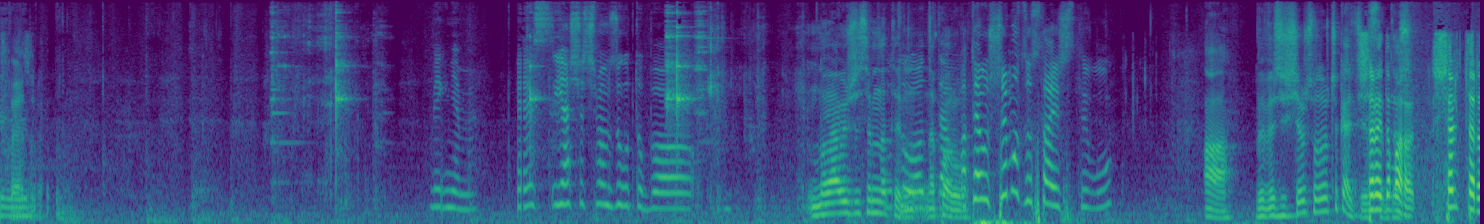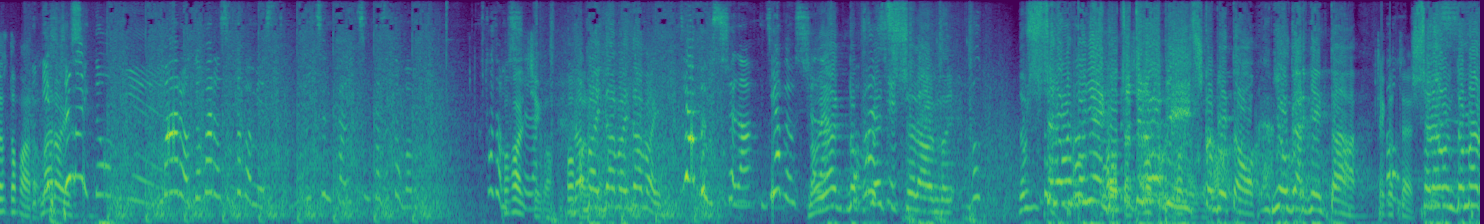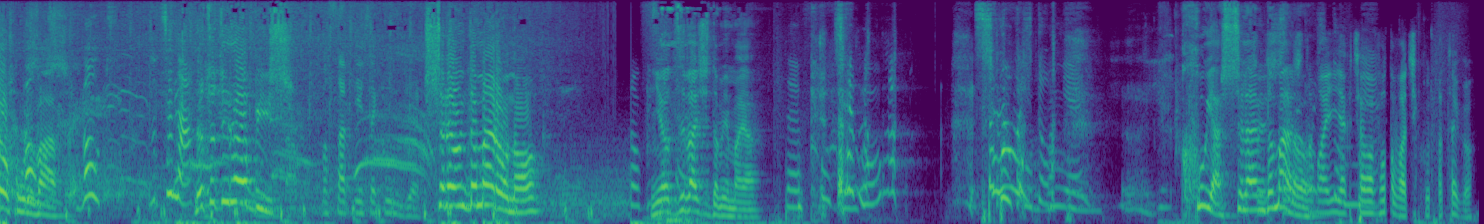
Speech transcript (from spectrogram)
Biegniemy. Ja, jest, ja się trzymam z łutu, bo... No ja już jestem na Tu tym, na oddam. polu. Mateusz, czemu zostajesz z tyłu? A, wy wyszliście już? No czekajcie. Strzelaj do jestem Maro. Strzel teraz do Maro. Nie Maro strzelaj do mnie! Maro, do Maro, za tobą jest! Lucynka, Lucynka za tobą. Kto tam Powalcie strzela? go. Powal. Dawaj, dawaj, dawaj! Diabeł strzela! Diabeł No strzela! ja do Powalcie. plecy strzelałem do... Bo- No przecież strzelałem do niego! Co ty robisz, kobieto? Nieogarnięta! Tego też. Strzelałem do Maro, kurwa! Wołt! Lucyna! No co ty robisz? W ostatniej sekundzie. Strzelałem do Maro, no! Nie odzywaj się do mnie, Maja. Czemu? Strzelałeś do mnie! Chuja, strzelałem do Maro. To Mai jak chciała wodować, kurwa, tego.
